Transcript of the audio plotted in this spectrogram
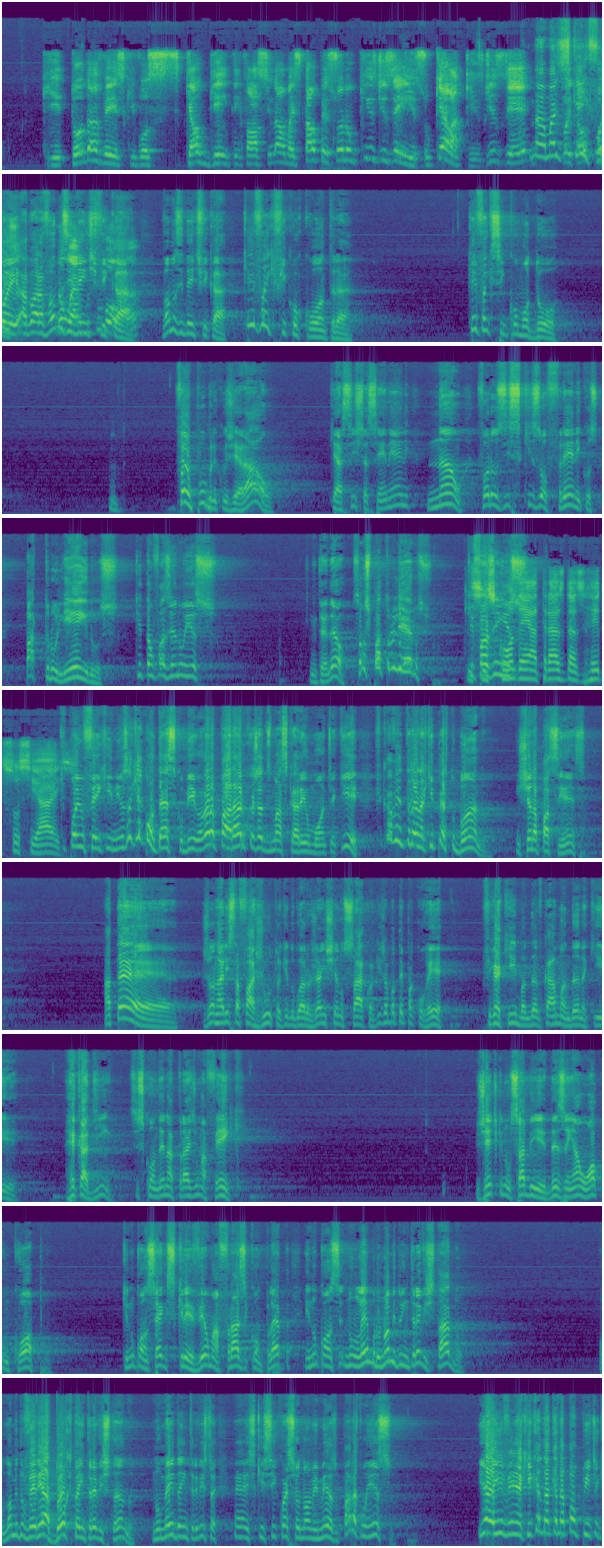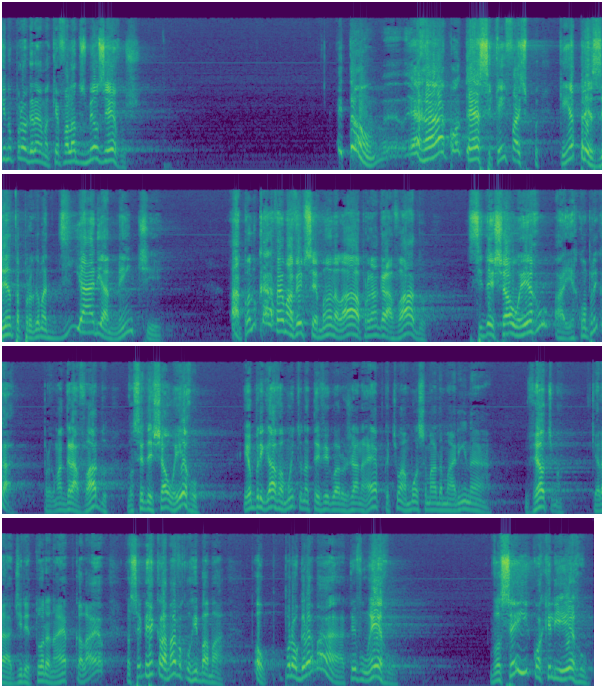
que toda vez que, você, que alguém tem que falar assim, não, mas tal pessoa não quis dizer isso. O que ela quis dizer. Não, mas foi quem foi? coisa. Agora vamos Não é identificar. bom, né? Vamos identificar. Quem foi que ficou contra? Quem foi que se incomodou? Foi o público geral que assiste a CNN? Não, foram os esquizofrênicos, patrulheiros que estão fazendo isso. Entendeu? São os patrulheiros que, Que, se fazem escondem isso. atrás das redes sociais. Põe um fake news. O que acontece comigo? Agora pararam que eu já desmascarei um monte aqui. Ficava entrando aqui perturbando, enchendo a paciência. Até jornalista fajuto aqui do Guarujá enchendo o saco aqui, já botei para correr. Fica aqui, mandando, ficava mandando aqui recadinho, se escondendo atrás de uma fake. Gente que não sabe desenhar um ó com um copo, que não consegue escrever uma frase completa e não, consegue, não lembra o nome do entrevistado. O nome do vereador que está entrevistando. No meio da entrevista, é, esqueci qual é seu nome mesmo. Para com isso. E aí vem aqui, quer dar, quer dar palpite aqui no programa, quer falar dos meus erros. Então, errar acontece. Quem faz, quem apresenta programa diariamente. Ah, quando o cara vai uma vez por semana lá, o programa gravado, se deixar o erro, aí é complicado. Programa gravado, você deixar o erro. Eu brigava muito na TV Guarujá na época, tinha uma moça chamada Marina Veltman, que era a diretora na época lá, eu, eu sempre reclamava com o Ribamar. Pô, o programa teve um erro. Você ir com aquele erro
